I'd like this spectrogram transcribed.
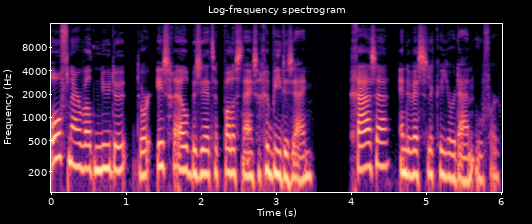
of naar wat nu de door Israël bezette Palestijnse gebieden zijn: Gaza en de westelijke Jordaanoever.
